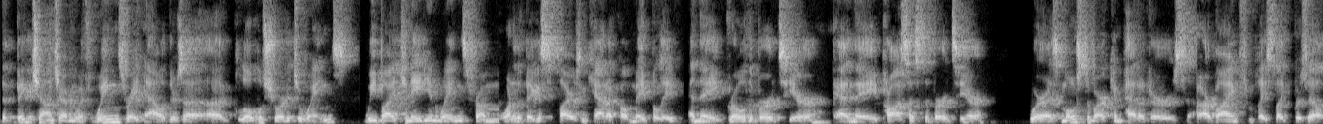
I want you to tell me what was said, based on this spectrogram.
The big challenge I'm having with wings right now, there's a, a, global shortage of wings. We buy Canadian wings from one of the biggest suppliers in Canada called Maple Leaf, and they grow the birds here and they process the birds here. Whereas most of our competitors are buying from places like Brazil.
